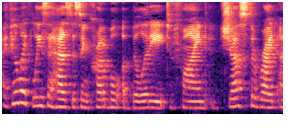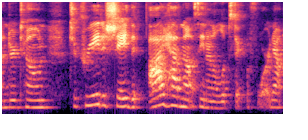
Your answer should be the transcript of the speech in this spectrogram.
I feel like Lisa has this incredible ability to find just the right undertone to create a shade that I have not seen on a lipstick before. Now,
